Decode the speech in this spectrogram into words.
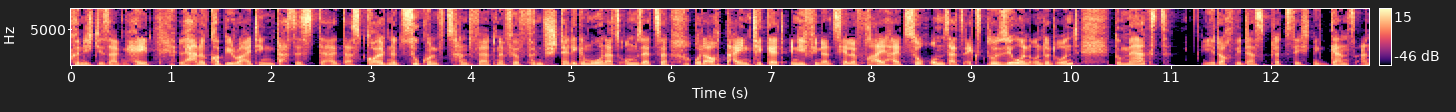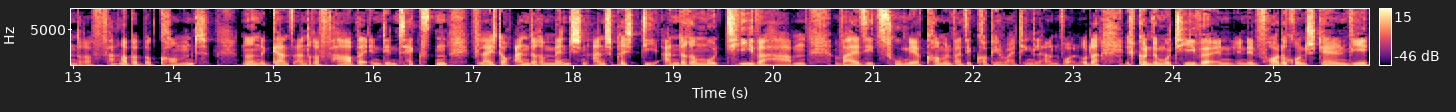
könnte ich dir sagen, hey, lerne Copywriting, das ist der, das goldene Zukunftshandwerk ne, für fünfstellige Monatsumsätze oder auch dein Ticket in die finanzielle Freiheit zur Umsatzexplosion und, und, und. Du merkst, jedoch wie das plötzlich eine ganz andere Farbe bekommt, ne, eine ganz andere Farbe in den Texten, vielleicht auch andere Menschen anspricht, die andere Motive haben, weil sie zu mir kommen, weil sie Copywriting lernen wollen. Oder ich könnte Motive in, in den Vordergrund stellen, wie,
